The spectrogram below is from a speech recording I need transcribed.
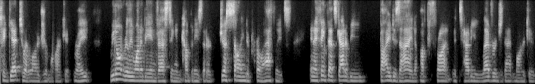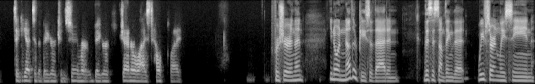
to get to a larger market, right? We don't really want to be investing in companies that are just selling to pro athletes. And I think that's got to be by design up front. It's how do you leverage that market to get to the bigger consumer, bigger generalized health play. For sure. And then, you know, another piece of that, and this is something that we've certainly seen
